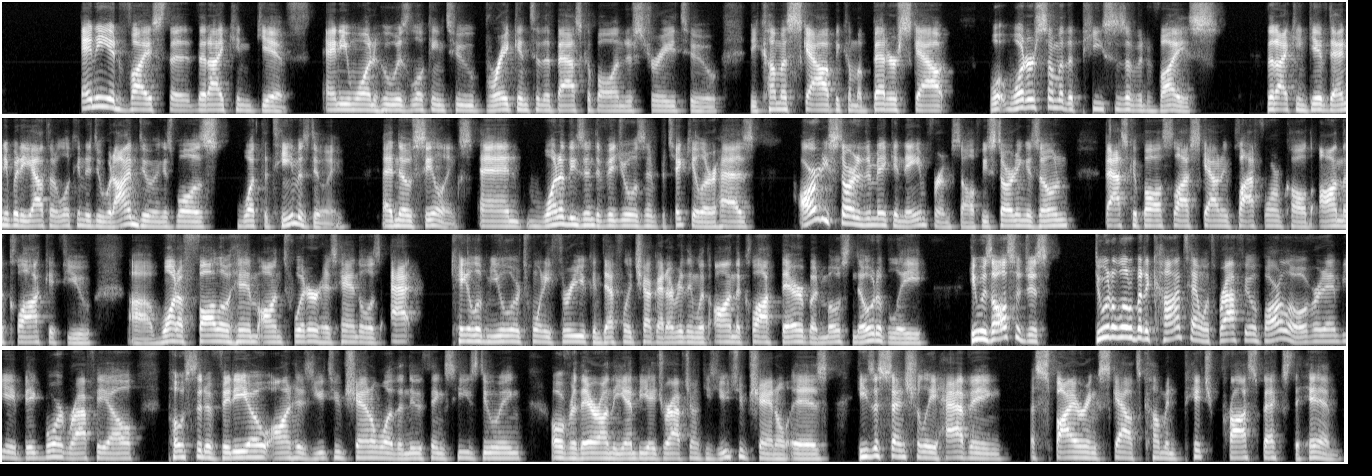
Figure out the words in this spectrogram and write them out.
any advice that that I can give anyone who is looking to break into the basketball industry to become a scout, become a better scout. What what are some of the pieces of advice that I can give to anybody out there looking to do what I'm doing as well as what the team is doing at no ceilings? And one of these individuals in particular has already started to make a name for himself. He's starting his own basketball slash scouting platform called On the Clock. If you uh, want to follow him on Twitter, his handle is at Caleb Mueller 23. You can definitely check out everything with On the Clock there. But most notably, he was also just doing a little bit of content with Rafael Barlowe over at NBA Big Board. Rafael posted a video on his YouTube channel. One of the new things he's doing over there on the NBA Draft Junkies YouTube channel is he's essentially having aspiring scouts come and pitch prospects to him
